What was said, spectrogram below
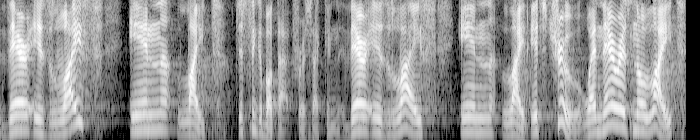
There is life in light. Just think about that for a second. There is life in light. It's true. When there is no light,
